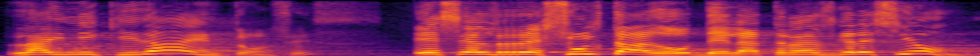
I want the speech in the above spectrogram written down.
La iniquidad entonces es el resultado de la transgresión.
